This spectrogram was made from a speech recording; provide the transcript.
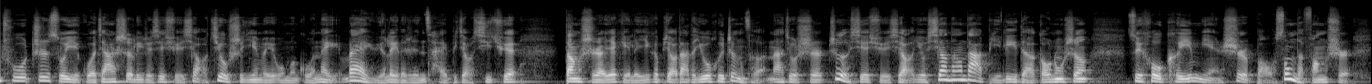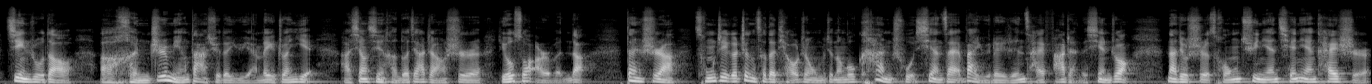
初之所以国家设立这些学校，就是因为我们国内外语类的人才比较稀缺。当时啊，也给了一个比较大的优惠政策，那就是这些学校有相当大比例的高中生，最后可以免试保送的方式进入到呃很知名大学的语言类专业啊，相信很多家长是有所耳闻的。但是啊，从这个政策的调整，我们就能够看出现在外语类人才发展的现状，那就是从去年前年开始，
